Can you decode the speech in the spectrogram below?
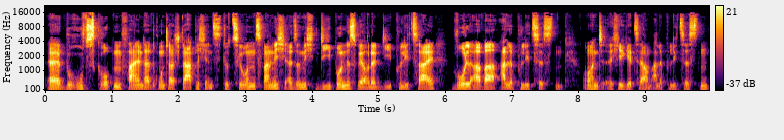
Äh, Berufsgruppen fallen darunter, staatliche Institutionen zwar nicht, also nicht die Bundeswehr oder die Polizei, wohl aber alle Polizisten. Und hier geht es ja um alle Polizisten.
